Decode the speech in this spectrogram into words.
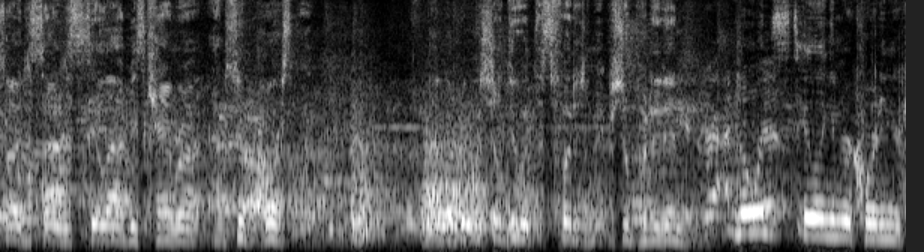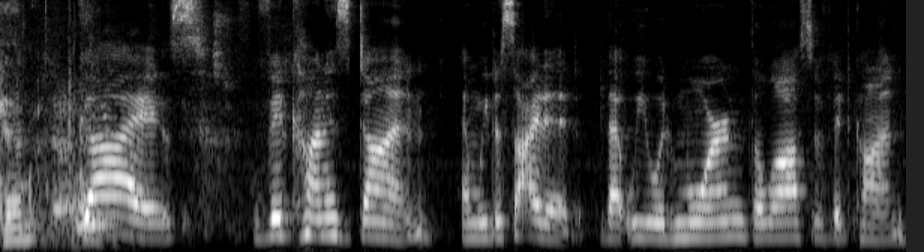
So I decided to steal Abby's camera. I'm super hoarse. I wonder what she'll do with this footage. Maybe she'll put it in. No one's stealing and recording your camera. Guys, VidCon is done, and we decided that we would mourn the loss of VidCon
